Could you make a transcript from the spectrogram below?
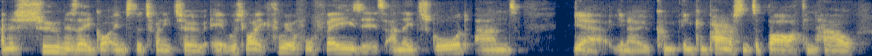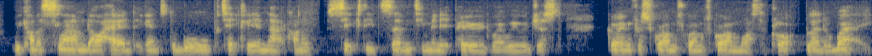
And as soon as they got into the 22, it was like three or four phases and they'd scored. And yeah, you know, com- in comparison to Bath and how we kind of slammed our head against the wall, particularly in that kind of 60 to 70 minute period where we were just going for scrum, scrum, scrum whilst the clock bled away.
